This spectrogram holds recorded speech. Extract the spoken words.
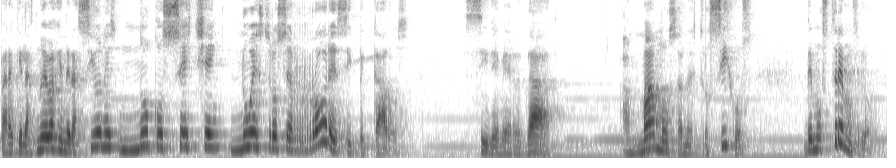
para que las nuevas generaciones no cosechen nuestros errores y pecados. Si de verdad amamos a nuestros hijos, Demostrémoslo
